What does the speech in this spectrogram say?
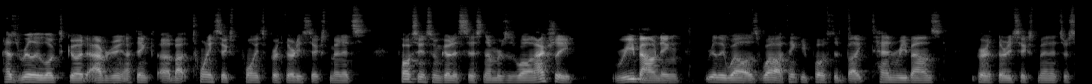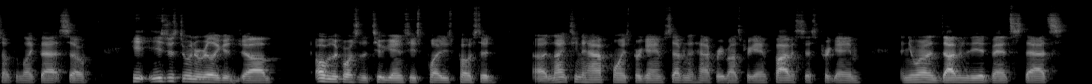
has really looked good, averaging I think about 26 points per 36 minutes, posting some good assist numbers as well, and actually rebounding really well as well. I think he posted like 10 rebounds per 36 minutes or something like that. So he, he's just doing a really good job. Over the course of the two games he's played, he's posted uh, 19.5 points per game, 7.5 rebounds per game, 5 assists per game. And you want to dive into the advanced stats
